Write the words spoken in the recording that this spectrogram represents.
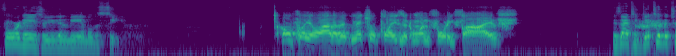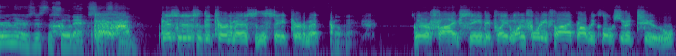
four days are you going to be able to see? Hopefully a lot of it. Mitchell plays at 145. Is that to get to the tournament, or is this the Sodak 16? This is, this is the tournament. This is the state tournament. Okay. They're a five seed. They played 145, probably closer to two.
